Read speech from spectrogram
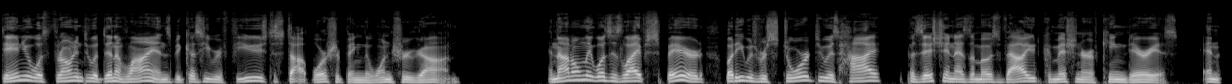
Daniel was thrown into a den of lions because he refused to stop worshiping the one true God. And not only was his life spared, but he was restored to his high position as the most valued commissioner of King Darius. And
